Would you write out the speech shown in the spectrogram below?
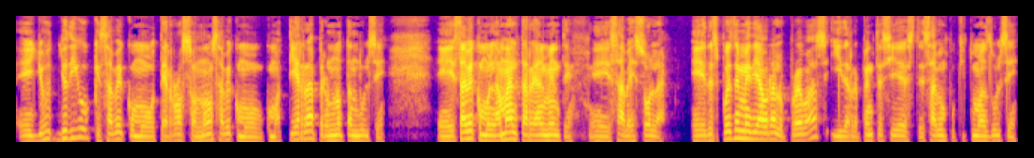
eh, yo, yo digo que sabe como terroso, ¿no? Sabe como, como a tierra, pero no tan dulce. Eh, sabe como la malta realmente, eh, sabe sola. Después de media hora lo pruebas y de repente sí este, sabe un poquito más dulce.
